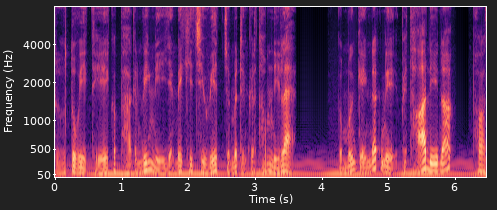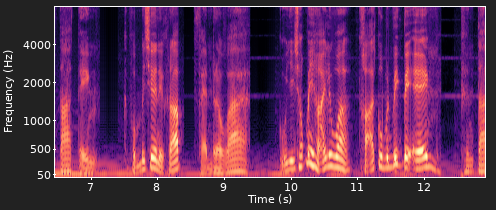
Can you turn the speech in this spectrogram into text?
รู้ตัวอีกทีก็พากันวิ่งหนีอย่างไม่คิดชีวิตจนมาถึงกระท่อมนี้แหละ ก็มึงเก่งนักนี่ไปท้าดีนัก พ่อตาเต็งก็ผมไม่เชื่อนี่ครับ แฟนเราว่า กูยังช็อกไม่หายเลยว่ะขากูมันวิ่งไปเอง เพื่อนตา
